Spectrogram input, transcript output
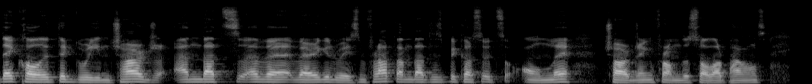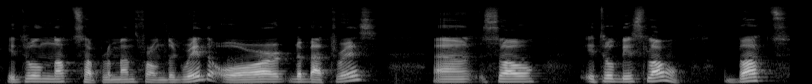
they call it the green charge and that's a very good reason for that and that is because it's only charging from the solar panels. It will not supplement from the grid or the batteries, uh, so it will be slow. But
